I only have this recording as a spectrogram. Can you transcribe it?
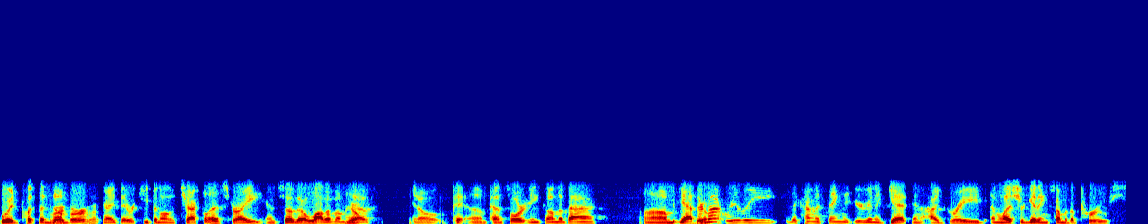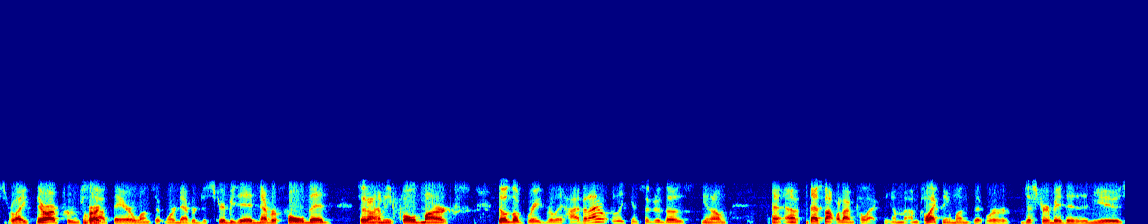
would put the Right, number right. They were keeping on a checklist, right? And so there, a lot of them Yep. have you know pe- um, pencil or ink on the back. Um, yeah, they're Yep. not really the kind of thing that you're going to get in high grade unless you're getting some of the proofs. Like there are proofs Right. out there, ones that were never distributed, never folded, so they don't have any fold marks. Those will grade really high, but I don't really consider those. You know, uh, uh, that's not what I'm collecting. I'm, I'm collecting ones that were distributed and used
